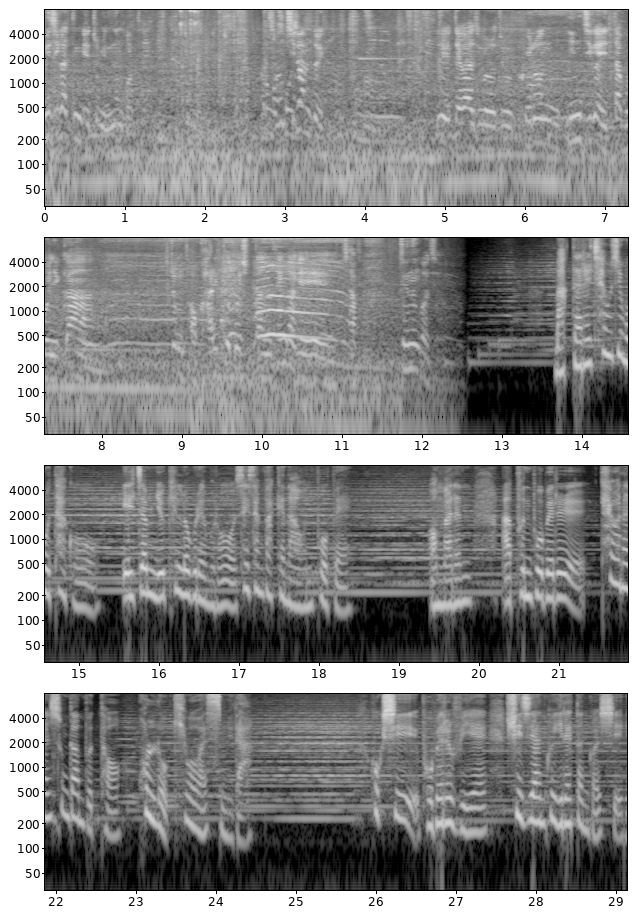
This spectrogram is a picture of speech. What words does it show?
의지 같은 게 좀 있는 것 같아. 성취감도 있고. 이게 돼가지고 좀 그런 인지가 있다 보니까 좀 더 가르치고 싶다는 생각이 자꾸 드는 거죠. 막달을 채우지 못하고 1.6kg으로 세상 밖에 나온 보배. 엄마는 아픈 보배를 태어난 순간부터 홀로 키워왔습니다. 혹시 보배를 위해 쉬지 않고 일했던 것이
